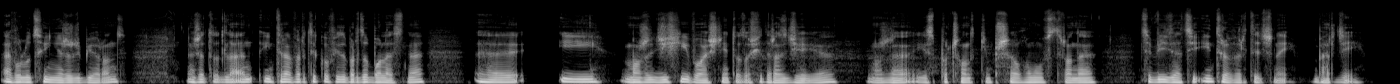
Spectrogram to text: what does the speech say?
ewolucyjnie rzecz biorąc, że to dla introwertyków jest bardzo bolesne. E, I może dzisiaj właśnie to, co się teraz dzieje, może jest początkiem przełomu w stronę cywilizacji introwertycznej bardziej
